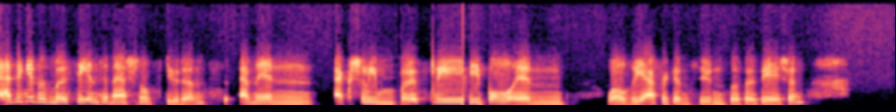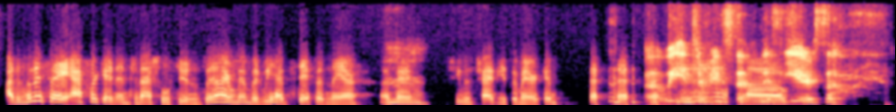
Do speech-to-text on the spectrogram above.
I think it was mostly international students, and then actually mostly people in Wellesley African Students Association. I was going to say African international students. Then I remembered we had Stefan there. Okay, mm. she was Chinese American. uh, we interviewed Steph um, this year, so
